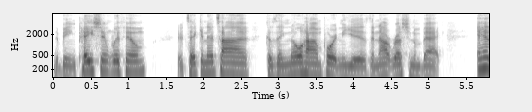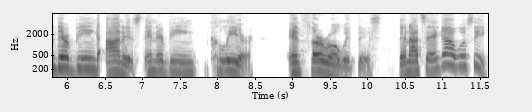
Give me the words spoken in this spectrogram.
They're being patient with him. They're taking their time because they know how important he is. They're not rushing him back. And they're being honest and they're being clear and thorough with this. They're not saying, oh, we'll see.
